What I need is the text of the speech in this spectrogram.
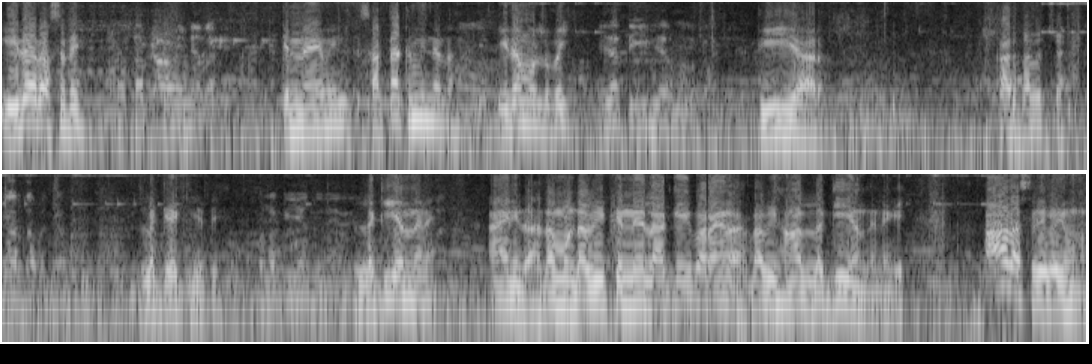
ਇਹਦਾ ਦੱਸ ਦੇ। ਸੱਤ ਅੱਠ ਮਹੀਨਿਆਂ ਦਾ। ਇਹ। ਕਿੰਨੇ ਮਹੀਨੇ 7-8 ਮਹੀਨੇ ਦਾ? ਇਹਦਾ ਮੁੱਲ ਬਈ। ਇਹਦਾ 30000 ਮੁੱਲ ਕਰੇ। 30000 ਘਰ ਦਾ ਬੱਚਾ? ਘਰ ਦਾ ਬੱਚਾ। ਲੱਗਿਆ ਕੀ ਇਹ ਤੇ? ਉਹ ਲੱਗੀ ਜਾਂਦੇ ਨੇ। ਇਹਦੇ। ਲੱਗੀ ਜਾਂਦੇ ਨੇ। ਐ ਨਹੀਂ ਦੱਸਦਾ ਮੁੰਡਾ ਵੀ ਕਿੰਨੇ ਲੱਗ ਗਏ ਪਰ ਐ ਦੱਸਦਾ ਵੀ ਹਾਂ ਲੱਗੀ ਜਾਂਦੇ ਨੇਗੇ। ਆਹ ਦੱਸ ਦੇ ਬਈ ਹੁਣ।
